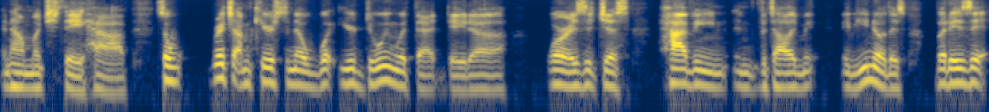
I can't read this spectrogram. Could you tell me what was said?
and how much they have. So Rich, I'm curious to know what you're doing with that data, or is it just having and Vitaly, maybe you know this, but is it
